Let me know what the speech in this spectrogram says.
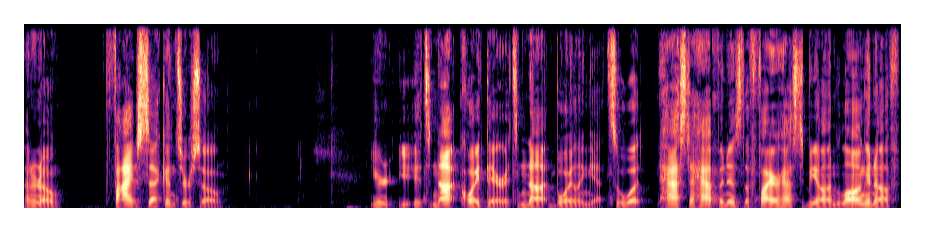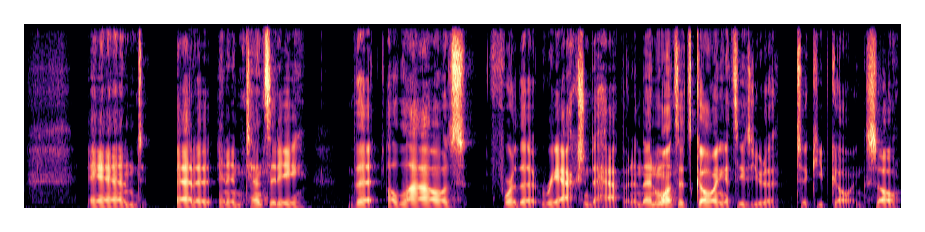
I don't know, five seconds or so. You're, it's not quite there. It's not boiling yet. So what has to happen is the fire has to be on long enough and at a, an intensity that allows for the reaction to happen. And then once it's going, it's easier to, to keep going. So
